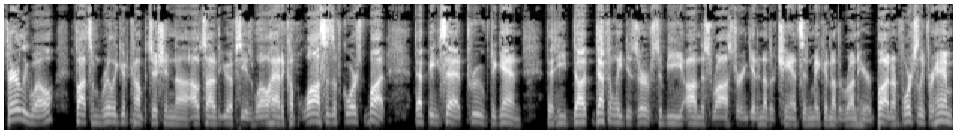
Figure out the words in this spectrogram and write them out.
fairly well. Fought some really good competition uh, outside of the UFC as well. Had a couple losses, of course, but that being said, proved again that he do- definitely deserves to be on this roster and get another chance and make another run here. But unfortunately for him,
